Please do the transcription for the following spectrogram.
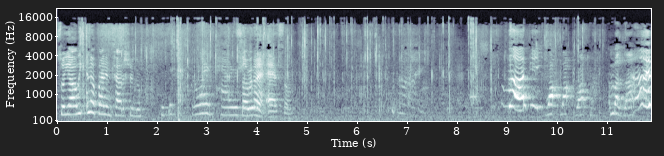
So y'all, we end up finding powdered sugar. I want powder. So we're gonna add some. Wop, wop, wop. I'm a lot. I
